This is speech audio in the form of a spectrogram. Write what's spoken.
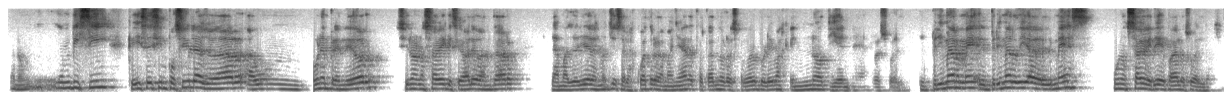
bueno, un VC que dice es imposible ayudar a un, emprendedor si uno no sabe que se va a levantar la mayoría de las noches a las 4 de la mañana tratando de resolver problemas que no tiene resueltos. El primer, el primer día del mes uno sabe que tiene que pagar los sueldos.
